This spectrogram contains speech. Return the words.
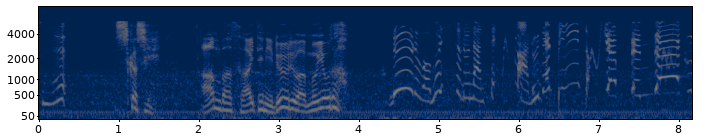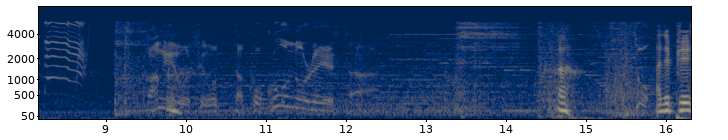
すね。しかしアンバース相手にルールは無用だ。ルールを無視するなんてまるでピートキャプテンダークだ。影を背負った孤高のレーサー。あ Eine Pisch.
